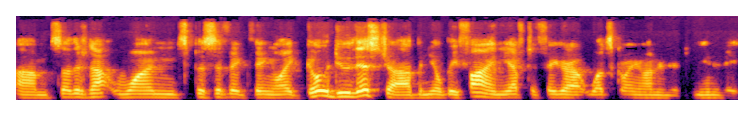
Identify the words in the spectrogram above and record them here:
Um, so there's not one specific thing like go do this job and you'll be fine. You have to figure out what's going on in your community.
